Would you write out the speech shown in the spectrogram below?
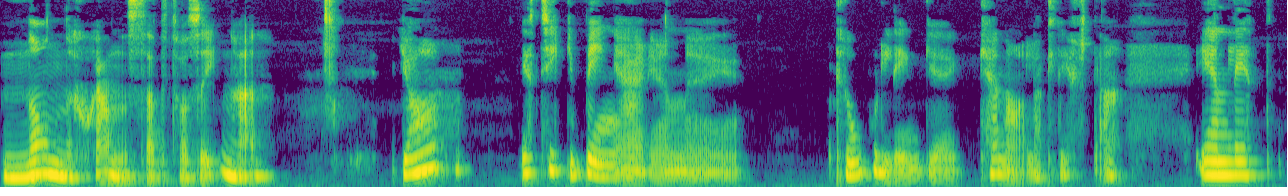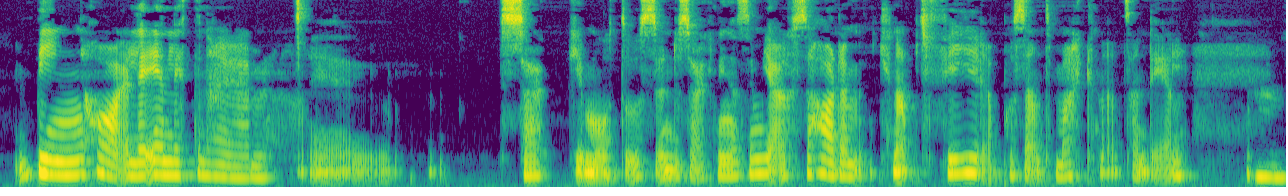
någon chans att ta sig in här? Ja, jag tycker Bing är en eh, rolig kanal att lyfta. Enligt Bing har, eller enligt den här eh, sökmotorsundersökningen som görs så har de knappt 4 marknadsandel mm.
